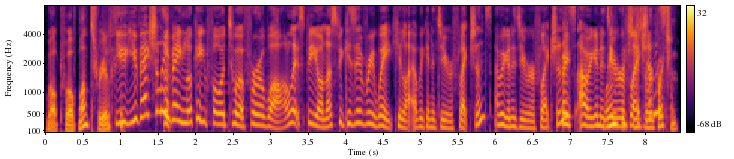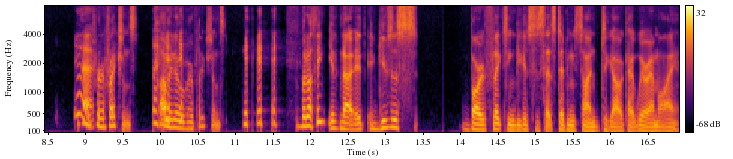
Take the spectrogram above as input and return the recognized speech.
well, 12 months really. You, have actually been looking forward to it for a while, let's be honest, because every week you're like, are we going to do reflections? Are we going to do reflections? Are we going to do reflections? Reflection. Yeah. For reflections. Are we doing reflections? but I think, you know, it, it, gives us, by reflecting, gives us that stepping stone to go, okay, where am I?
